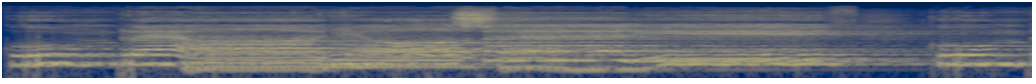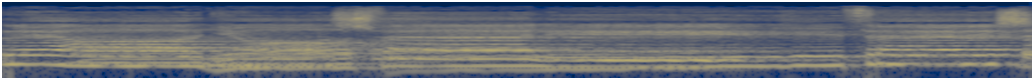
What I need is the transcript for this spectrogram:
Cumpleaños feliz, cumpleaños feliz, deseamos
